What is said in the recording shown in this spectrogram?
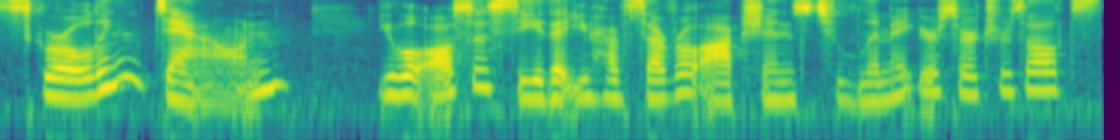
Scrolling down, you will also see that you have several options to limit your search results.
